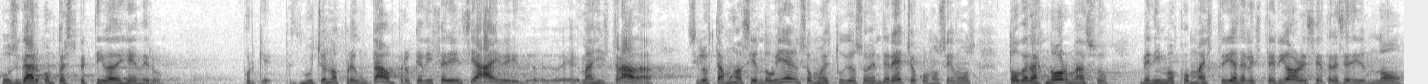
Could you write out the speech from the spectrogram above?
juzgar con perspectiva de género? Porque pues, muchos nos preguntaban, ¿pero qué diferencia hay, eh, eh, magistrada? Si lo estamos haciendo bien, somos estudiosos en Derecho, conocemos todas las normas, venimos con maestrías del exterior, etcétera, etcétera. No,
